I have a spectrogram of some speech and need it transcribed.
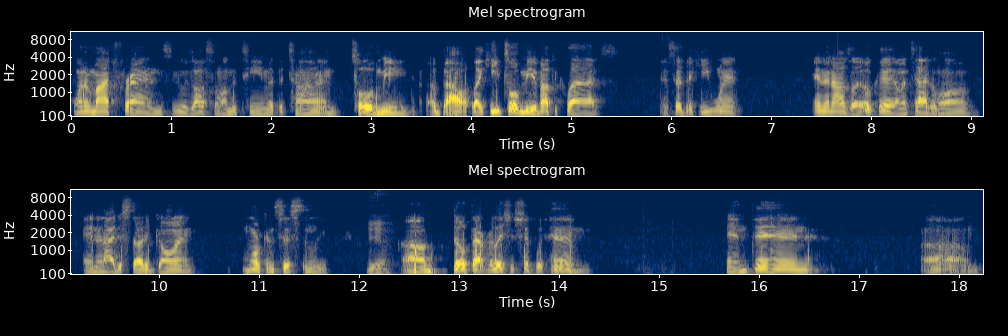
one of my friends who was also on the team at the time told me about like he told me about the class and said that he went. And then i was like okay i'm gonna tag along. And then i just started going more consistently. Yeah. Um, built that relationship with him. And then um,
